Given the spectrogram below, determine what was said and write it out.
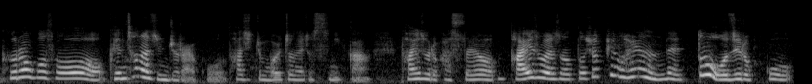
그러고서 괜찮아진 줄 알고 다시 좀 멀쩡해졌으니까 다이소를 갔어요. 다이소에서 또 쇼핑을 하려는데 또 어지럽고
